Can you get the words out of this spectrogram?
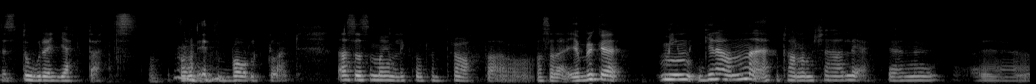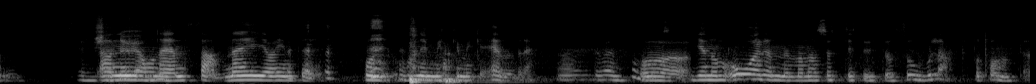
Det stora hjärtat som är ett bollplank. Alltså så man liksom kan prata och, och sådär. Jag brukar min granne, på tal om kärlek. eh, Nu, eh, Är ja, nu är hon ensam. Nej, jag är inte. Hon, hon är mycket, mycket äldre. Ja, Och genom åren när man har suttit ute och solat på tomten.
